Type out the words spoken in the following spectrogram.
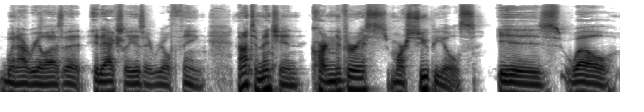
when I realized that it actually is a real thing. Not to mention, carnivorous marsupials is, well,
